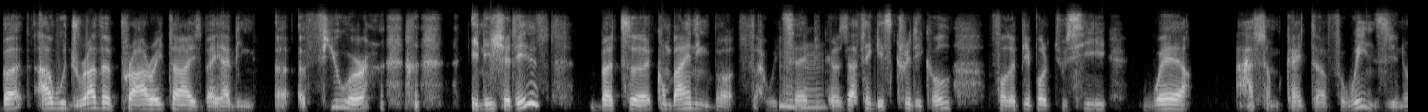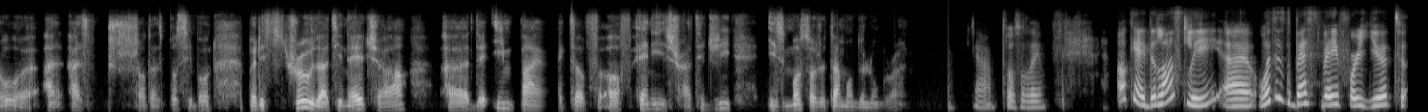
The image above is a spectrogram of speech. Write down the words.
But I would rather prioritize by having a, a fewer initiatives, but uh, combining both, I would mm-hmm. say, because I think it's critical for the people to see where have some kind of wins, you know, uh, as short as possible. But it's true that in HR, uh, the impact of, of any strategy is most of the time on the long run. Yeah, totally. Okay, the lastly, uh, what is the best way for you to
